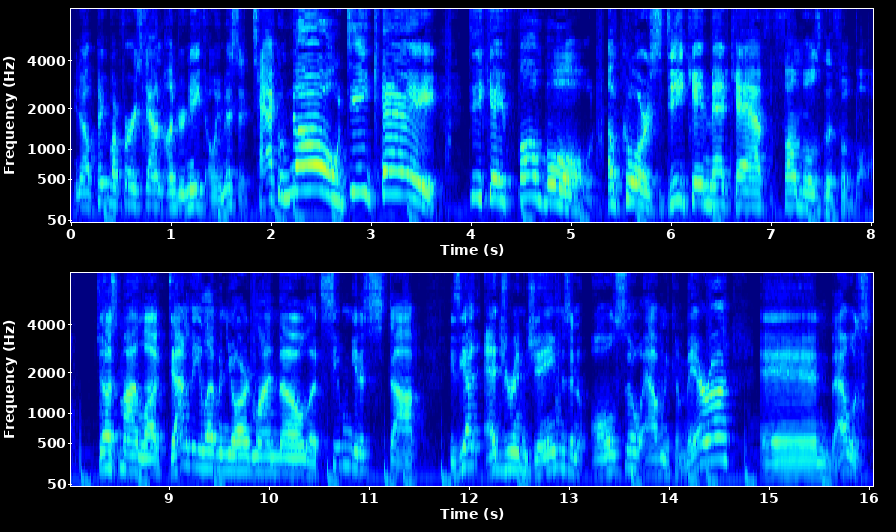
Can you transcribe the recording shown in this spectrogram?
you know, pick up our first down underneath. Oh, we missed a tackle. No! DK! DK fumbled. Of course, DK Metcalf fumbles the football. Just my luck. Down to the 11-yard line, though. Let's see if we can get a stop. He's got Edgerrin James and also Alvin Kamara, and that was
